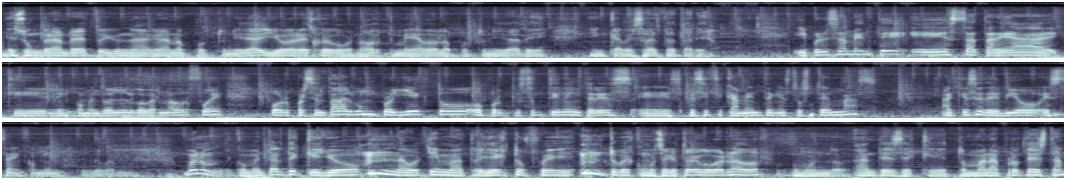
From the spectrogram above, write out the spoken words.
es un gran reto y una gran oportunidad. Y yo agradezco al gobernador que me haya dado la oportunidad de encabezar esta tarea. Y precisamente esta tarea que le encomendó el gobernador fue por presentar algún proyecto o porque usted tiene interés eh, específicamente en estos temas. ¿A qué se debió esta encomienda del gobernador? Bueno, comentarte que yo, la última trayecto fue, tuve como secretario de gobernador, como antes de que tomara protesta,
